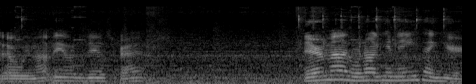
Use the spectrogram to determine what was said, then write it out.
So we might be able to do a scratch. Never mind, we're not getting anything here.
